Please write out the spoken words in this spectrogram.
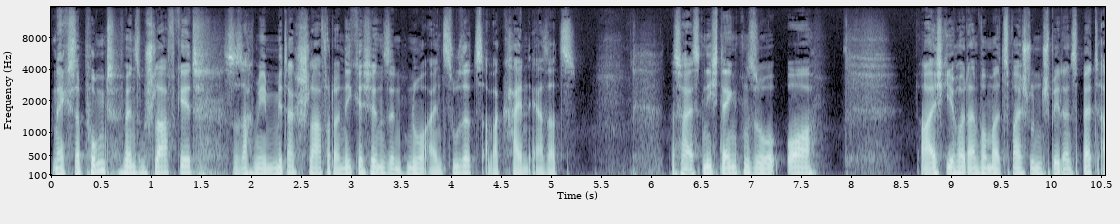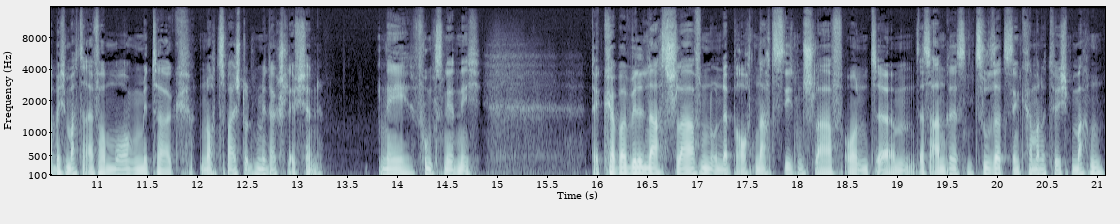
Nächster Punkt, wenn es um Schlaf geht, so Sachen wie Mittagsschlaf oder Nickerchen sind nur ein Zusatz, aber kein Ersatz. Das heißt, nicht denken so, oh, ah, ich gehe heute einfach mal zwei Stunden später ins Bett, aber ich mache dann einfach morgen Mittag noch zwei Stunden Mittagsschläfchen. Nee, funktioniert nicht. Der Körper will nachts schlafen und er braucht nachts diesen Schlaf und ähm, das andere ist ein Zusatz, den kann man natürlich machen.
